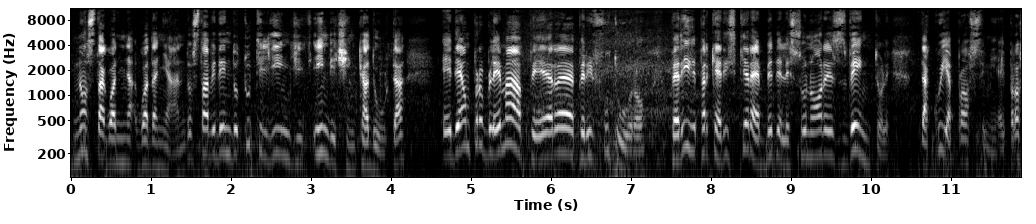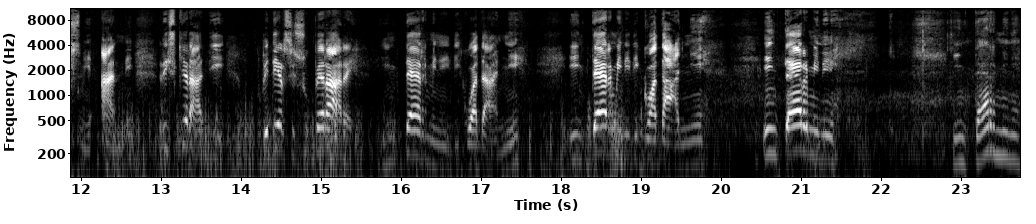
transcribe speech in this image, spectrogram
non sta guadagnando, sta vedendo tutti gli indici in caduta ed è un problema per, per il futuro, per, perché rischierebbe delle sonore sventole. Da qui prossimi, ai prossimi anni rischierà di vedersi superare in termini di guadagni, in termini di guadagni, in termini, in termini,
